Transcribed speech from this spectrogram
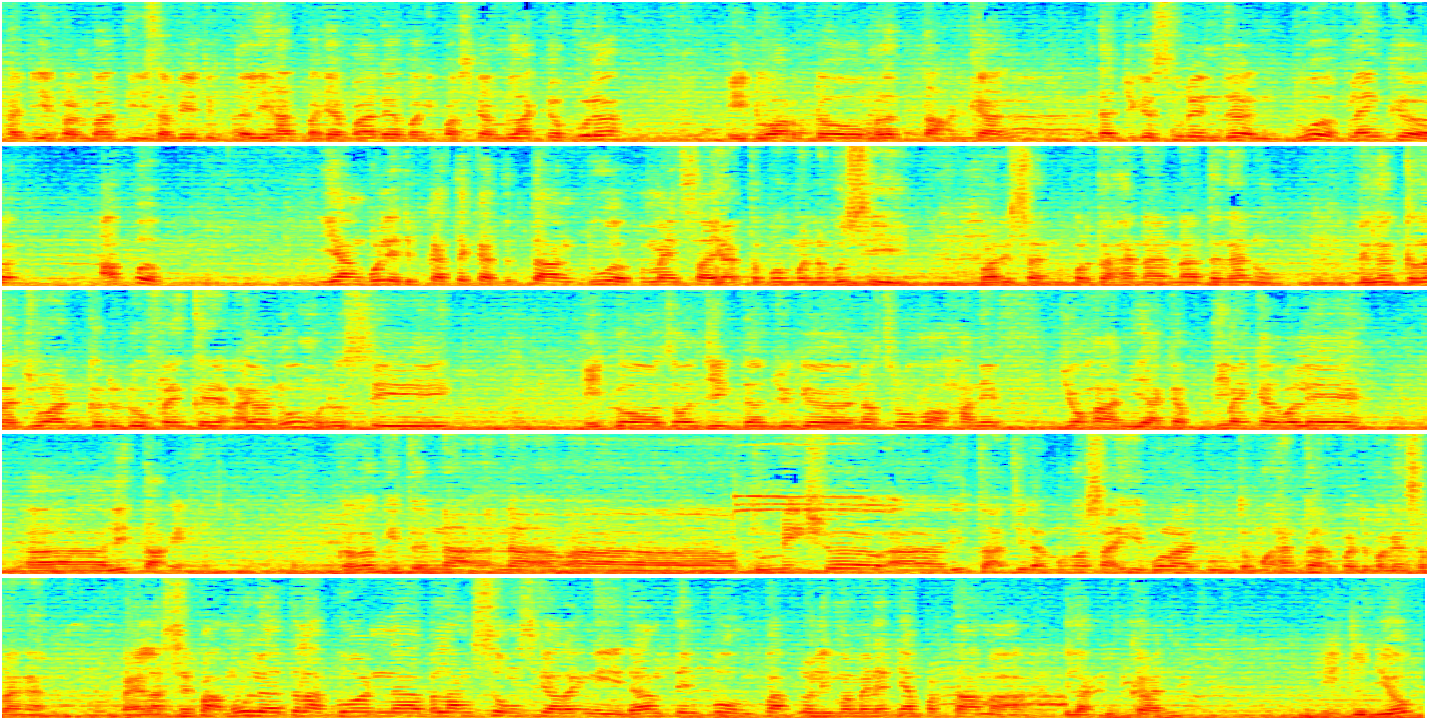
Haji Irfan Bati. Sambil itu kita lihat bagaimana bagi pasukan Melaka pula. Eduardo meletakkan dan juga Surendran dua flanker. Apa yang boleh dikatakan tentang dua pemain saya? Ataupun menembusi barisan pertahanan Terengganu dengan kelajuan kedua-dua flanker yang Terengganu menerusi Igor Zonjik dan juga Nasrullah Hanif Johan yang akan dimainkan oleh uh, Litak ini kalau kita nak nak uh, to make sure uh, Lita tidak menguasai bola itu untuk menghantar pada bahagian serangan. Baiklah sepak mula telah pun uh, berlangsung sekarang ini dalam tempoh 45 minit yang pertama dilakukan di Junjub.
